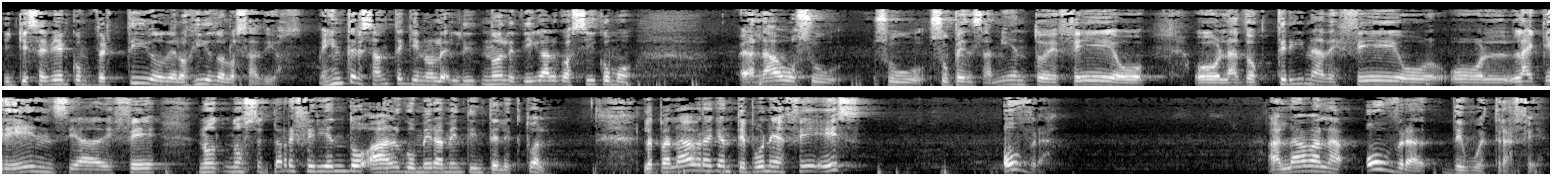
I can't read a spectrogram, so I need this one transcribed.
y que se habían convertido de los ídolos a Dios. Es interesante que no, les diga algo así como alabo su, su, pensamiento de fe o, la doctrina de fe o, la creencia de fe. No, no se está refiriendo a algo meramente intelectual. La palabra que antepone a fe es obra. Alaba la obra de vuestra fe.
